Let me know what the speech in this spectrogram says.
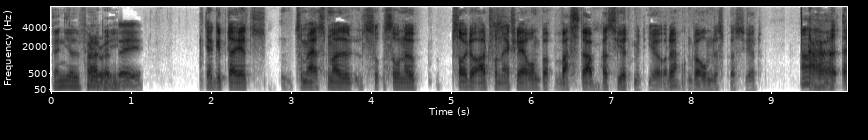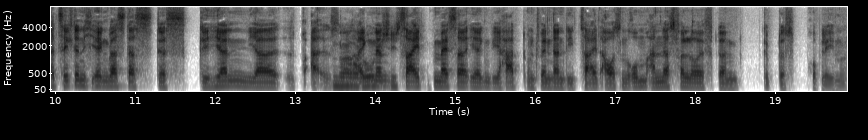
Daniel Faraday. Faraday. Der gibt da jetzt zum ersten Mal so, so eine Pseudo-Art von Erklärung, wa- was da passiert mit ihr, oder? Und warum das passiert. Ah, Äh, erzählt er nicht irgendwas, dass das Gehirn ja äh, so einen eigenen. Zeitmesser irgendwie hat und wenn dann die Zeit außenrum anders verläuft, dann gibt es Probleme.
